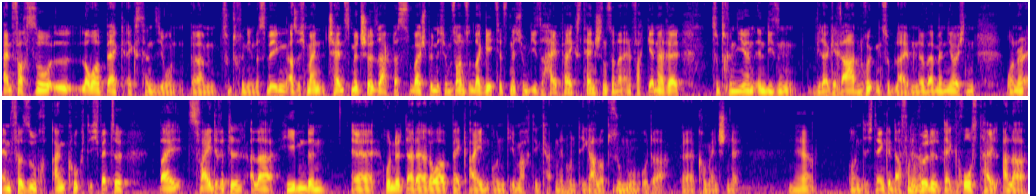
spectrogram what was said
einfach so Lower Back Extension ähm, zu trainieren. Deswegen, also ich meine, Chance Mitchell sagt das zum Beispiel nicht umsonst und da geht es jetzt nicht um diese Hyper Extension, sondern einfach generell zu trainieren, in diesem wieder geraden Rücken zu bleiben. Ne? Weil wenn ihr euch einen 1RM-Versuch anguckt, ich wette, bei zwei Drittel aller Hebenden äh, rundet da der Lower Back ein und ihr macht den kackenden Hund, egal ob Sumo oder äh, Conventional. Ja, Und ich denke, davon Ja. würde der Großteil aller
